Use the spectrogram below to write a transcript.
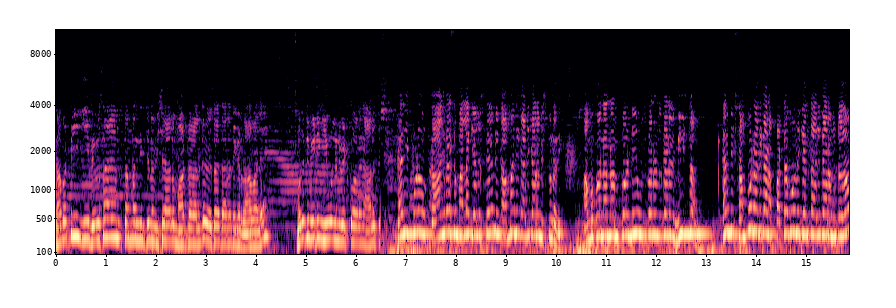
కాబట్టి ఈ వ్యవసాయం సంబంధించిన విషయాలు మాట్లాడాలంటే వ్యవసాయదారుల దగ్గర రావాలి. మొదటి మీటింగ్ ఈ ఊళ్ళని పెట్టుకోవాలని ఆలోచన కానీ ఇప్పుడు కాంగ్రెస్ మళ్ళీ గెలిస్తే మీకు అమ్మ నీకు అధికారం ఇస్తున్నది. అమ్ముకొని అనుకోండి ఉంచుకొని ఉంచుకోండి అది మీ ఇష్టం. కానీ మీకు సంపూర్ణ అధికారం పట్టభూమికి ఎంత అధికారం ఉంటుందో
